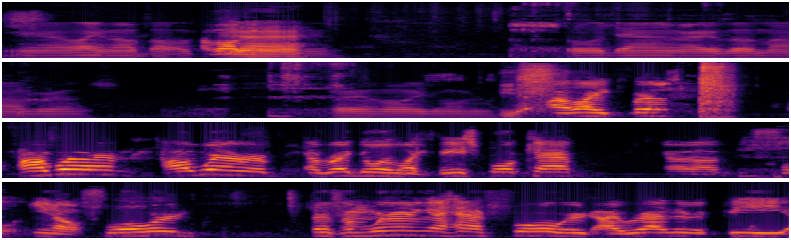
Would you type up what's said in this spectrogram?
Yeah, I like my ball. I love Yeah. it. Pull it down right above my eyebrows. What I've always wanted. Yeah. I like wear. I wear I wear a regular like baseball cap, uh, fo- you know, forward. But if I'm wearing a hat forward, I'd rather it be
